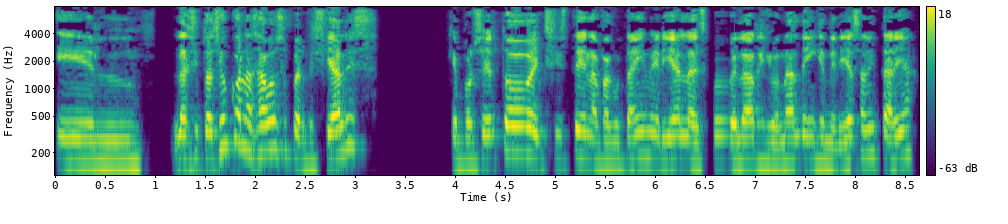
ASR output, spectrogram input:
El, la situación con las aguas superficiales, que por cierto existe en la Facultad de Ingeniería, la Escuela Regional de Ingeniería Sanitaria,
